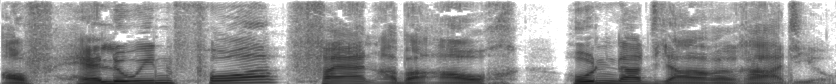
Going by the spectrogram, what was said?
auf Halloween vor, feiern aber auch 100 Jahre Radio.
